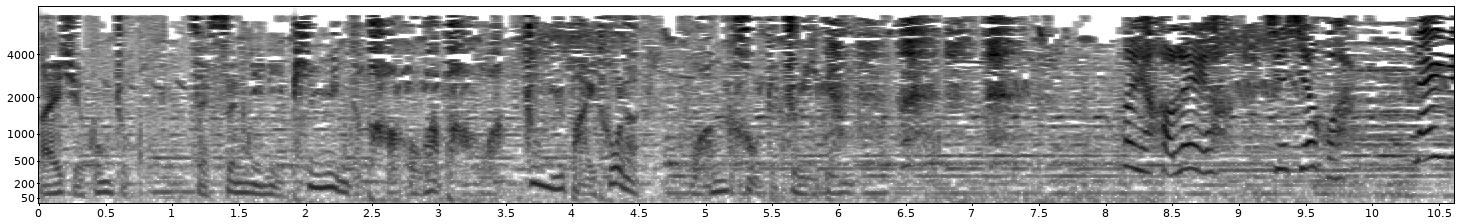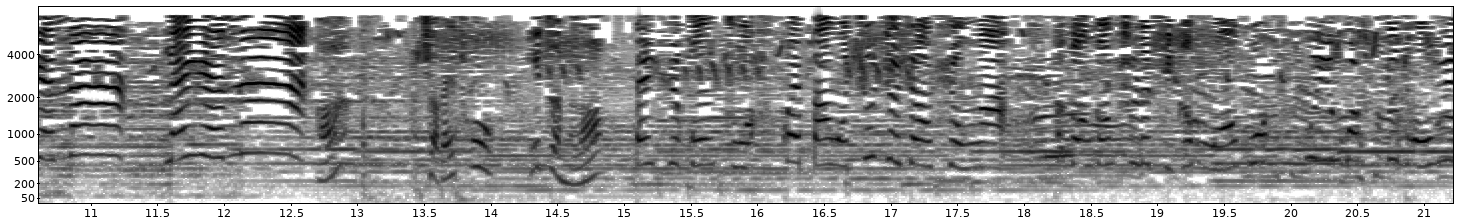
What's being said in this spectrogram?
白雪公主在森林里拼命的跑啊跑啊，终于摆脱了王后的追兵。哎呀，好累啊，先歇会儿。来人呐！来人呐！啊，小白兔，你怎么了？白雪公主，快帮我救救小熊啊！他刚刚吃了几个蘑菇，不一会儿就头晕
